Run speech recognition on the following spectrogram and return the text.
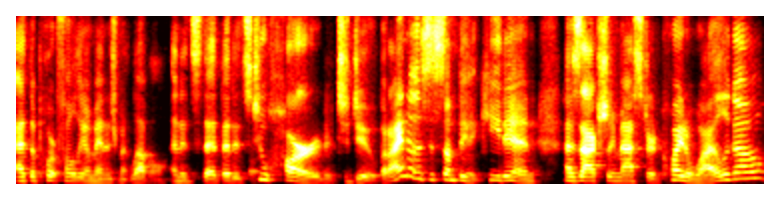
at the portfolio management level. And it's that, that it's too hard to do. But I know this is something that Keyed In has actually mastered quite a while ago.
